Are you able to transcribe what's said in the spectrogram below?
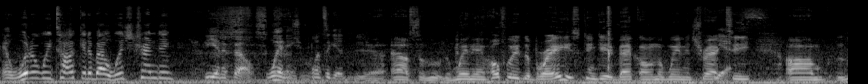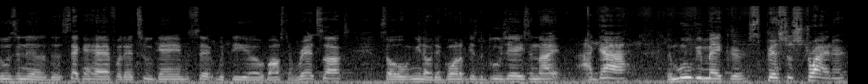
And what are we talking about? Which trending? The NFL. Winning, once again. Yeah, absolutely. Winning. Hopefully the Braves can get back on the winning track. Yes. T. Um, losing the, the second half of their two game set with the uh, Boston Red Sox. So you know they're going up against the Blue Jays tonight. I got the movie maker Spencer Strider.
